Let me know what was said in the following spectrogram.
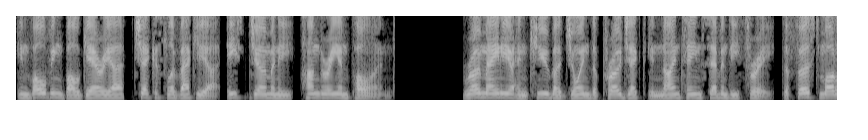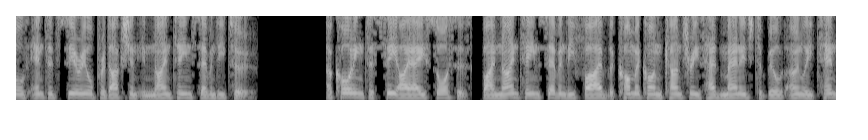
involving Bulgaria, Czechoslovakia, East Germany, Hungary and Poland. Romania and Cuba joined the project in 1973, the first models entered serial production in 1972. According to CIA sources, by 1975 the Comecon countries had managed to build only 10%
